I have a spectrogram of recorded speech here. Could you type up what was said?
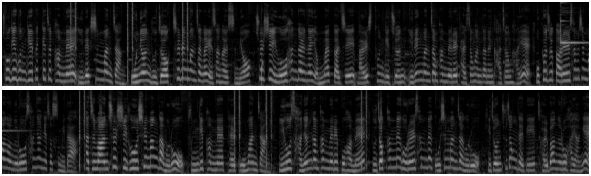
초기 분기 패키지 판매 210만 장, 5년 누적 700만 장을 예상하였으며 출시 이후 한 달 내 연말까지 까지 milestone 기준 200만 장 판매를 달성한다는 가정하에 목표 주가를 30만 원으로 상향했었습니다. 하지만 출시 후 실망감으로 분기 판매 105만 장, 이후 4년간 판매를 포함해 누적 판매고를 350만 장으로 기존 추정 대비 절반으로 하향해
